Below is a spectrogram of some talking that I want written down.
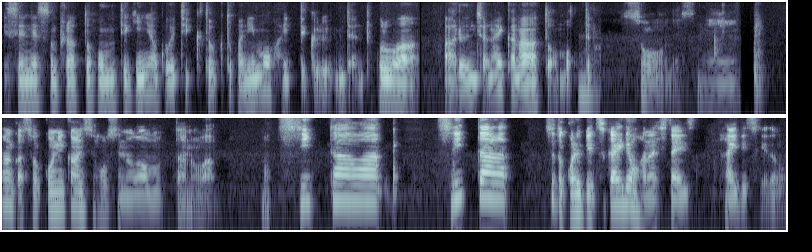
SNS のプラットフォーム的にはこういう TikTok とかにも入ってくるみたいなところはあるんじゃないかなとは思ってます。そうですね。なんかそこに関して星野が思ったのは、まあ、ツイッターは、ツイッター、ちょっとこれ別会でも話したいはいですけど、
